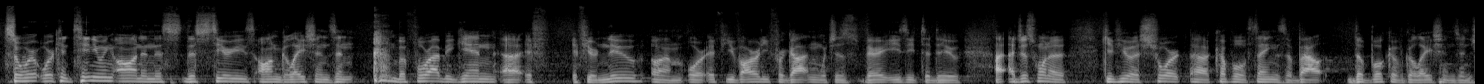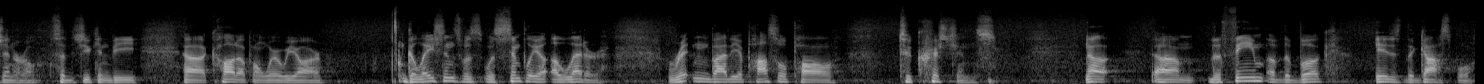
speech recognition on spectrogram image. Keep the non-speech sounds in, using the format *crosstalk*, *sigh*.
So we're, we're continuing on in this, this series on Galatians. And *clears throat* before I begin, uh, if, if you're new um, or if you've already forgotten, which is very easy to do, I, I just want to give you a short uh, couple of things about the book of Galatians in general so that you can be uh, caught up on where we are. Galatians was, was simply a, a letter written by the Apostle Paul to Christians. Now, um, the theme of the book is the gospel.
